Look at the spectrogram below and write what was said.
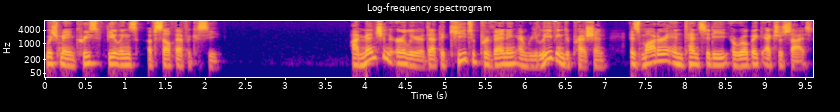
which may increase feelings of self-efficacy. I mentioned earlier that the key to preventing and relieving depression is moderate intensity aerobic exercise.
